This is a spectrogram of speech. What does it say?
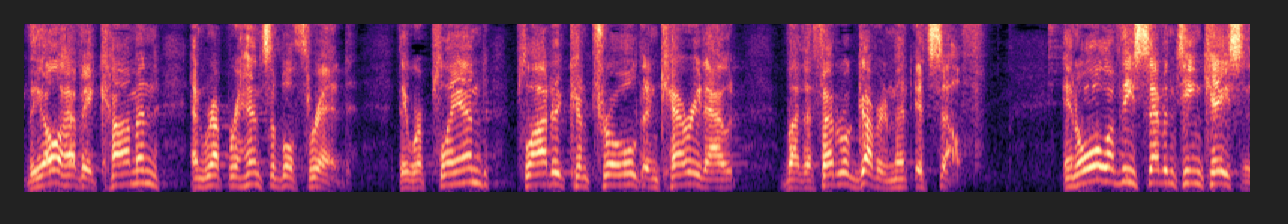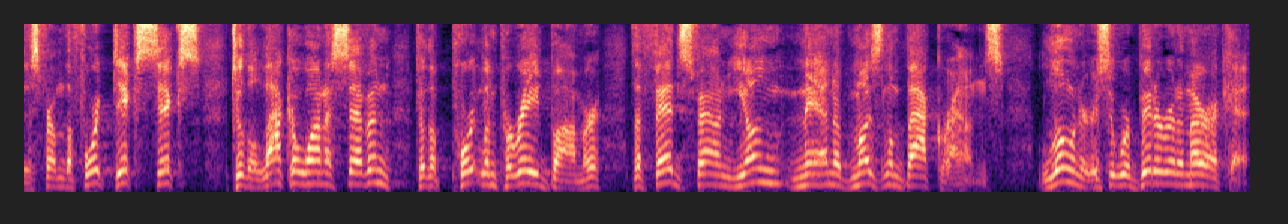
They all have a common and reprehensible thread. They were planned, plotted, controlled, and carried out by the federal government itself. In all of these 17 cases, from the Fort Dix 6 to the Lackawanna 7 to the Portland Parade bomber, the feds found young men of Muslim backgrounds, loners who were bitter at America.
